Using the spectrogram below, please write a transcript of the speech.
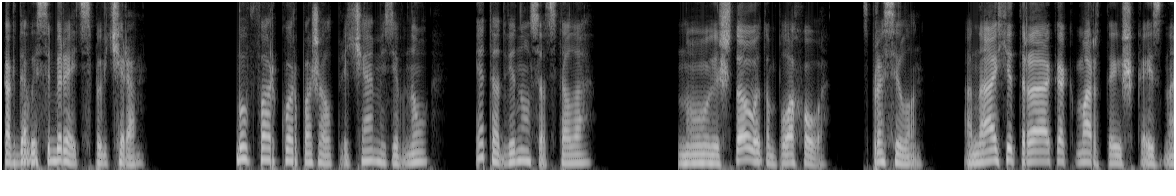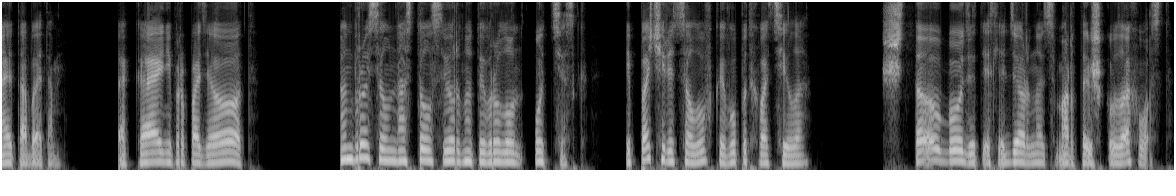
когда вы собираетесь по вечерам». Боб Фаркор пожал плечами, зевнул и отодвинулся от стола. «Ну и что в этом плохого?» — спросил он. «Она хитра, как мартышка, и знает об этом. Такая не пропадет». Он бросил на стол свернутый в рулон оттиск, и пачерица ловко его подхватила. «Что будет, если дернуть мартышку за хвост?»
